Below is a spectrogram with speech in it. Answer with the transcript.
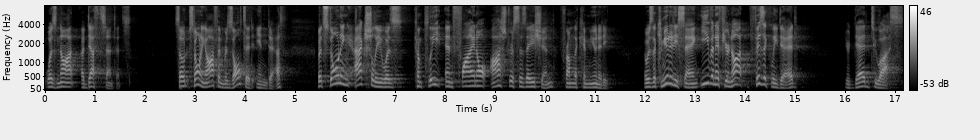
was not a death sentence. So, stoning often resulted in death, but stoning actually was complete and final ostracization from the community. It was the community saying, even if you're not physically dead, you're dead to us.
